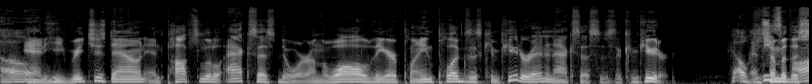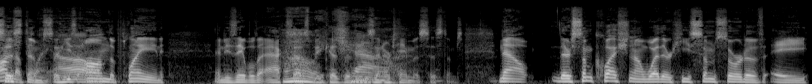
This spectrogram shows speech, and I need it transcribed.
oh, And he reaches down and pops a little access door on the wall of the airplane, plugs his computer in, and accesses the computer oh, and he's some of the systems. plane. so he's Oh. on the plane and he's able to access Holy because of these entertainment systems. Now, there's some question on whether he's some sort of a,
